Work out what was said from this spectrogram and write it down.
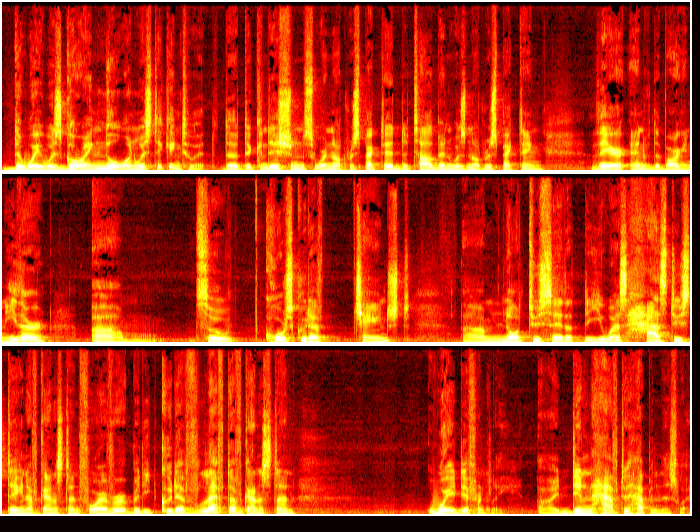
the way it was going, no one was sticking to it. The the conditions were not respected. The Taliban was not respecting their end of the bargain either. Um, so course could have changed. Um, not to say that the U.S. has to stay in Afghanistan forever, but it could have left Afghanistan way differently. Uh, it didn't have to happen this way.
